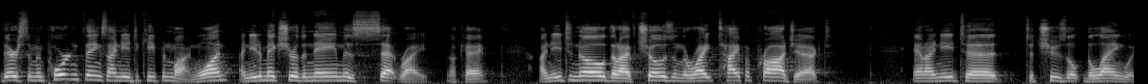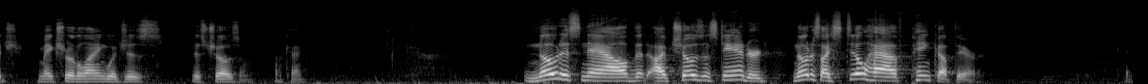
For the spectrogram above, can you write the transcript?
there's some important things I need to keep in mind. One, I need to make sure the name is set right, okay? I need to know that I've chosen the right type of project, and I need to, to choose the language. Make sure the language is, is chosen, okay? Notice now that I've chosen standard, notice I still have pink up there. Okay.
